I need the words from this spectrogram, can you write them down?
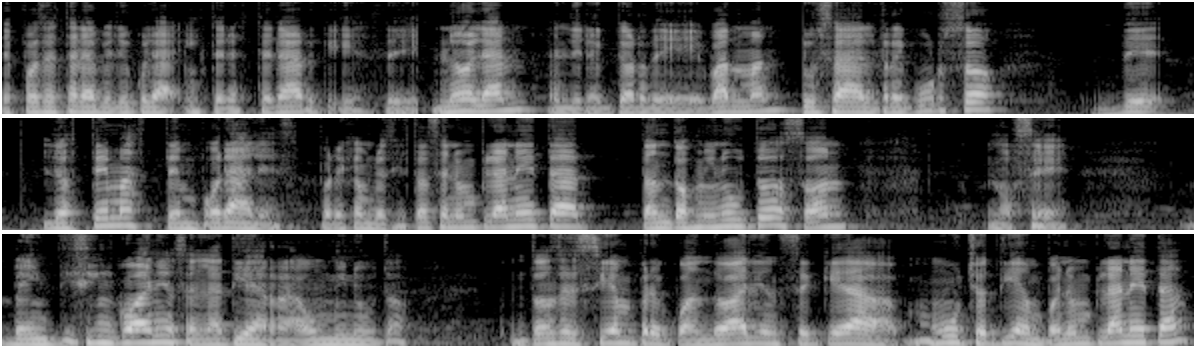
Después está la película Interestelar, que es de Nolan, el director de Batman. Usa el recurso de los temas temporales. Por ejemplo, si estás en un planeta, tantos minutos son, no sé, 25 años en la Tierra, un minuto. Entonces siempre cuando alguien se quedaba mucho tiempo en un planeta,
